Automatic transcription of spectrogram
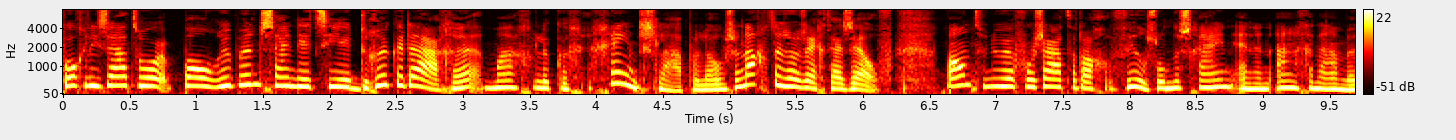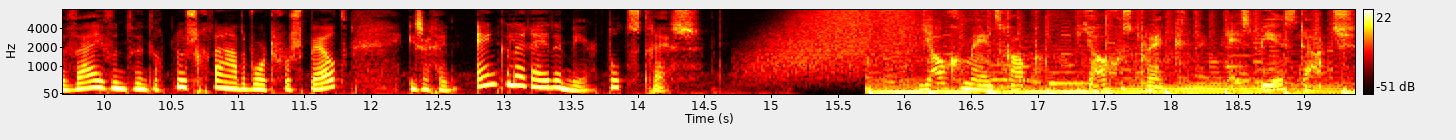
Voor organisator Paul Rubens zijn dit zeer drukke dagen, maar gelukkig geen slapeloze nachten, zo zegt hij zelf. Want nu er voor zaterdag veel zonneschijn en een aangename 25 plus graden wordt voorspeld, is er geen enkele reden meer tot stress. Jouw gemeenschap, jouw gesprek. SBS Dutch.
